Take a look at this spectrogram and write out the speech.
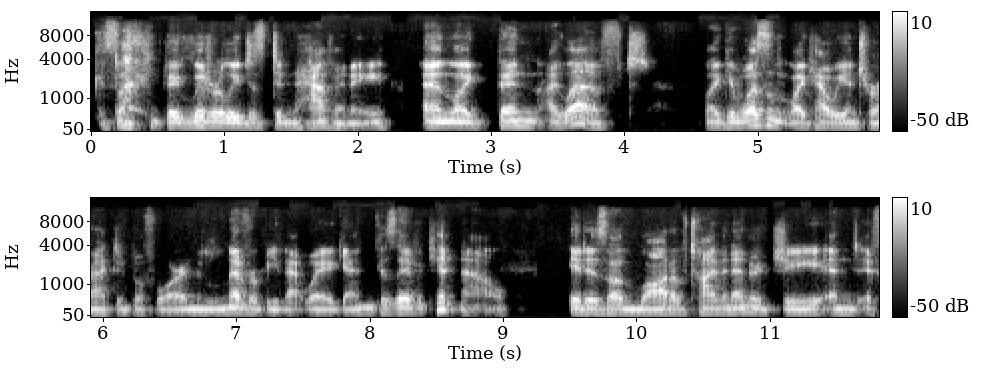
because like they literally just didn't have any. And like then I left. Like it wasn't like how we interacted before, and it'll never be that way again because they have a kid now. It is a lot of time and energy. And if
